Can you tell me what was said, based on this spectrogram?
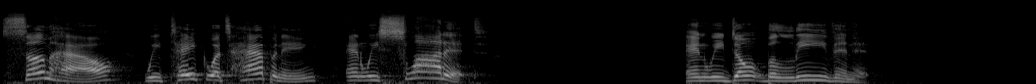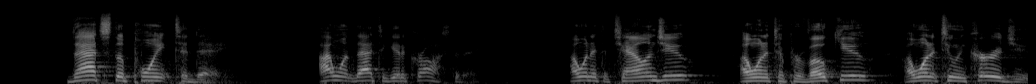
Somehow we take what's happening and we slot it. And we don't believe in it. That's the point today. I want that to get across today. I want it to challenge you. I want it to provoke you. I wanted to encourage you.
